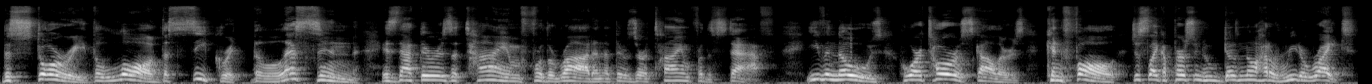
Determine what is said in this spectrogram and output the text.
The story, the law, the secret, the lesson is that there is a time for the rod and that there's a time for the staff. Even those who are Torah scholars can fall, just like a person who doesn't know how to read or write.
